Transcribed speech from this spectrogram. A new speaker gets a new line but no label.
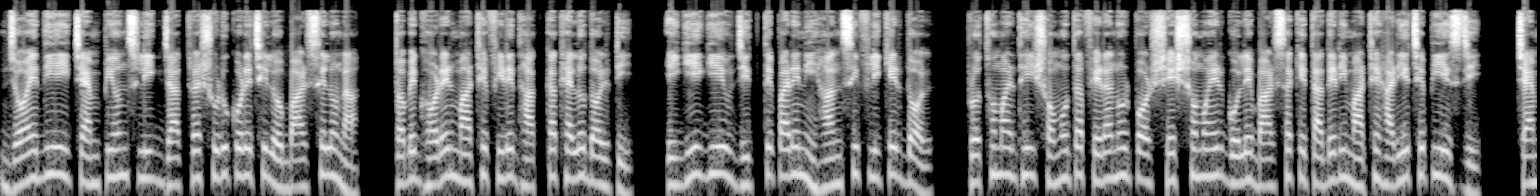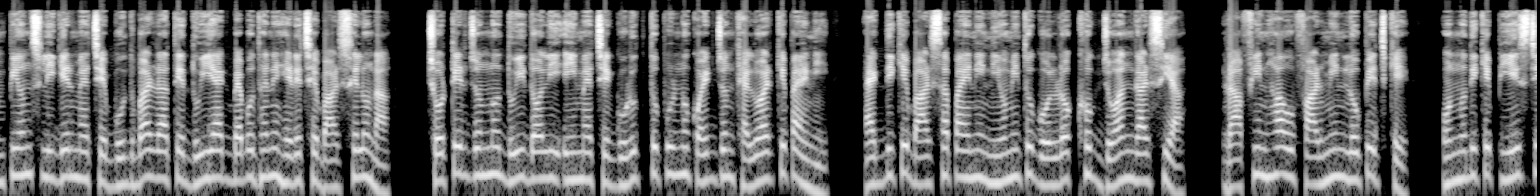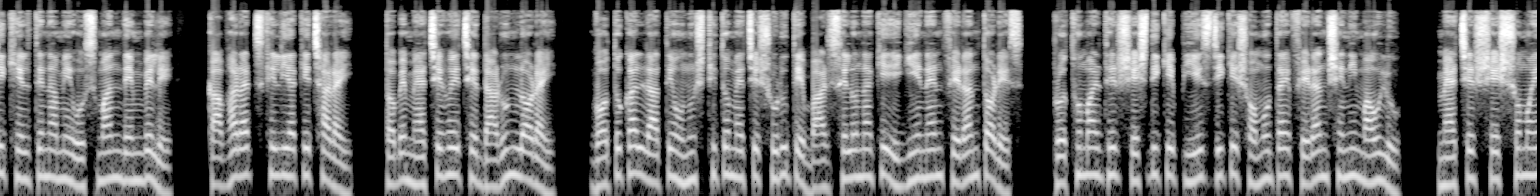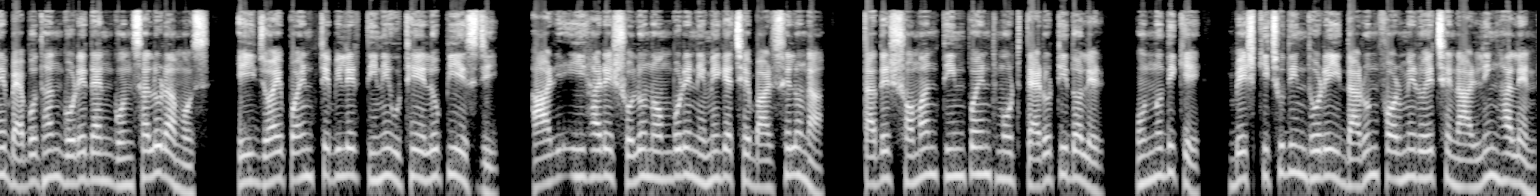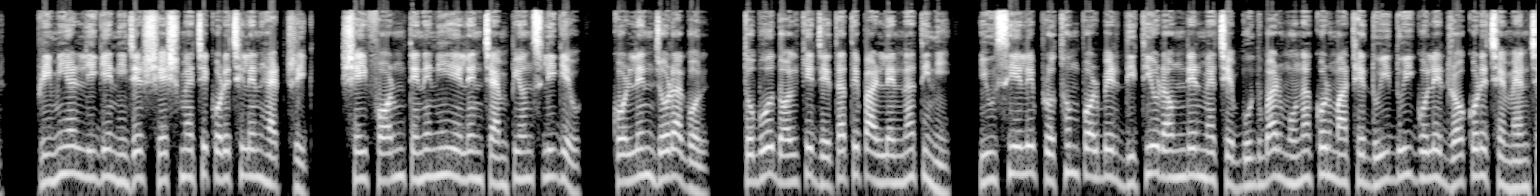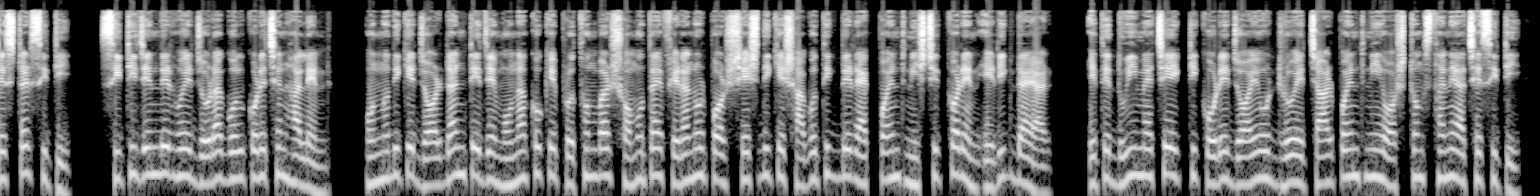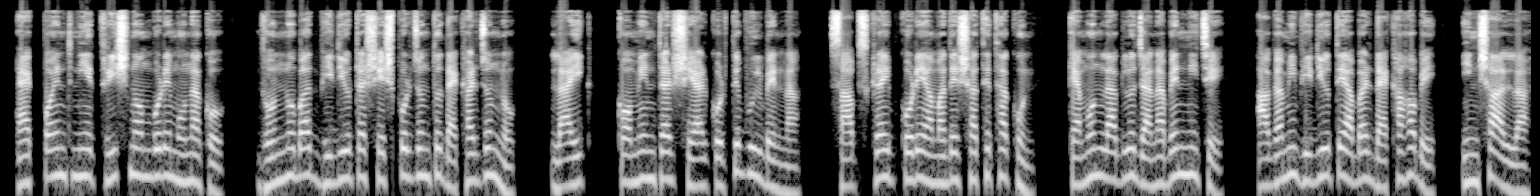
জয় দিয়েই champions league যাত্রা শুরু করেছিল বার্সেলোনা, তবে ঘরের মাঠে ফিরে ধাক্কা খেল দলটি। এগিয়ে গিয়েও জিততে পারেনি হানসি ফ্লিকের দল। প্রথমার্ধেই সমতা ফেরানোর পর শেষ সময়ের গোলে বার্সাকে তাদেরই মাঠে হারিয়েছে পিএসজি। চ্যাম্পিয়ন্স লিগের ম্যাচে বুধবার রাতে দুই এক ব্যবধানে হেরেছে বার্সেলোনা। চোটের জন্য দুই দলই এই ম্যাচে গুরুত্বপূর্ণ কয়েকজন খেলোয়াড়কে পায়নি। একদিকে বার্সা পায়নি নিয়মিত গোলরক্ষক জোয়ান গার্সিয়া, রাফিনহা ও ফার্মিন লোপেজকে। অন্যদিকে পিএসজি খেলতে নামে ওসমান দেম্বেলে কাভারাটস খেলিয়াকে ছাড়াই, তবে ম্যাচে হয়েছে দারুণ লড়াই। গতকাল রাতে অনুষ্ঠিত ম্যাচে শুরুতে বার্সেলোনাকে এগিয়ে নেন ফেরান তরেস, প্রথমার্ধের শেষ দিকে পিএসজিকে সমতায় ফেরান সেনি মাউলু। ম্যাচের শেষ সময়ে ব্যবধান গড়ে দেন গোনসালো রামোস। এই জয় পয়েন্ট টেবিলের তিনে উঠে এলো পিএসজি আর এই হারে ষোলো নম্বরে নেমে গেছে বার্সেলোনা। তাদের সমান তিন পয়েন্ট মোট তেরোটি দলের। অন্যদিকে বেশ কিছুদিন ধরেই দারুণ ফর্মে রয়েছেন আর্লিং হাল্যান্ড প্রিমিয়ার লিগে নিজের শেষ ম্যাচে করেছিলেন হ্যাট্রিক সেই ফর্ম টেনে নিয়ে এলেন চ্যাম্পিয়ন্স লিগেও, করলেন জোড়া গোল, তবুও দলকে জেতাতে পারলেন না তিনি ইউসিএলে প্রথম পর্বের দ্বিতীয় রাউন্ডের ম্যাচে বুধবার মোনাকোর মাঠে দুই দুই গোলে ড্র করেছে ম্যানচেস্টার সিটি, সিটিজেনদের হয়ে জোড়া গোল করেছেন হাল্যান্ড অন্যদিকে জর্ডান টেজে মোনাকোকে প্রথমবার সমতায় ফেরানোর পর শেষ দিকে স্বাগতিকদের এক পয়েন্ট নিশ্চিত করেন এরিক ডায়ার এতে দুই ম্যাচে একটি করে জয় ও ড্রয়ে চার পয়েন্ট নিয়ে অষ্টম স্থানে আছে সিটি, এক পয়েন্ট নিয়ে ত্রিশ নম্বরে মোনাকো। ধন্যবাদ ভিডিওটা শেষ পর্যন্ত দেখার জন্য। লাইক, কমেন্ট আর শেয়ার করতে ভুলবেন না। সাবস্ক্রাইব করে আমাদের সাথে থাকুন। কেমন লাগল জানাবেন নিচে। আগামী ভিডিওতে আবার দেখা হবে। ইনশাআল্লাহ।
